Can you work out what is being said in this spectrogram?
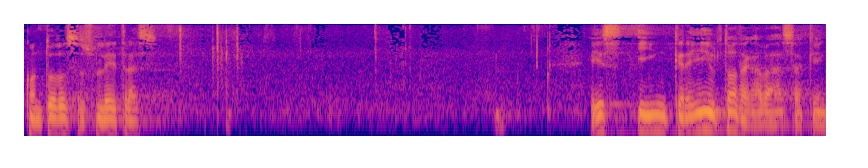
con todas sus letras? Es increíble, toda Gabasa, que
